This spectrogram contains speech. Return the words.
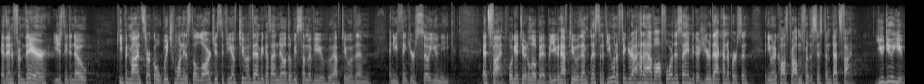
And then from there, you just need to know Keep in mind, circle which one is the largest. If you have two of them, because I know there'll be some of you who have two of them and you think you're so unique. It's fine. We'll get to it in a little bit, but you can have two of them. Listen, if you want to figure out how to have all four the same because you're that kind of person and you want to cause problems for the system, that's fine. You do you.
